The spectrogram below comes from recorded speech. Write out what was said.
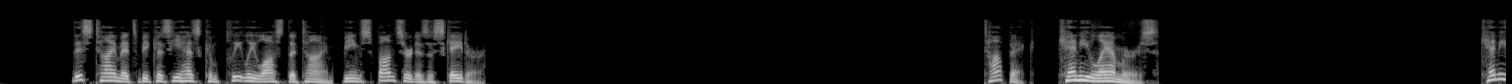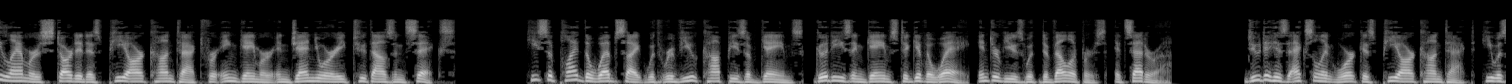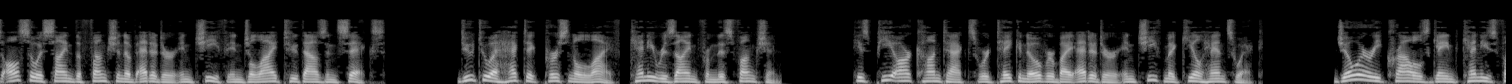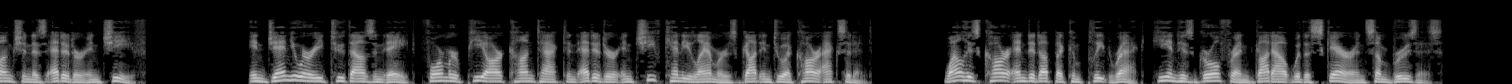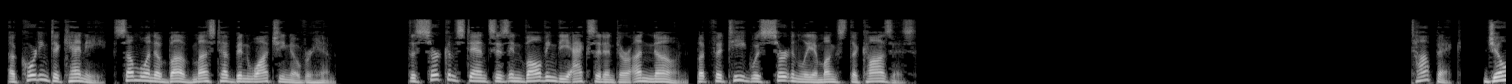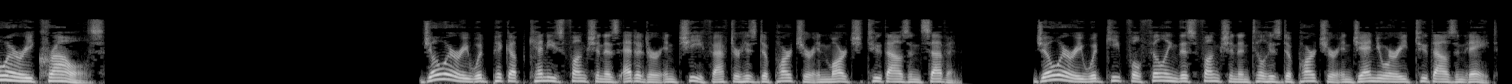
This time it's because he has completely lost the time, being sponsored as a skater. Kenny Lammers Kenny Lammers started as PR contact for InGamer in January 2006. He supplied the website with review copies of games, goodies and games to give away, interviews with developers, etc. Due to his excellent work as PR contact, he was also assigned the function of editor-in-chief in July 2006. Due to a hectic personal life, Kenny resigned from this function. His PR contacts were taken over by editor-in-chief Michiel Hanswick. Joeri Crouwels gained Kenny's function as editor-in-chief. In January 2008, former PR contact and editor-in-chief Kenny Lammers got into a car accident. While his car ended up a complete wreck, he and his girlfriend got out with a scare and some bruises. According to Kenny, someone above must have been watching over him. The circumstances involving the accident are unknown, but fatigue was certainly amongst the causes. Joeri Crouwels Joeri would pick up Kenny's function as editor-in-chief after his departure in March 2007. Joeri would keep fulfilling this function until his departure in January 2008.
